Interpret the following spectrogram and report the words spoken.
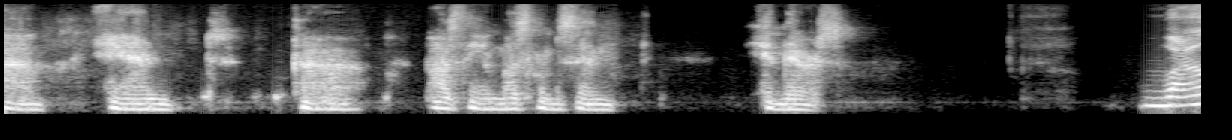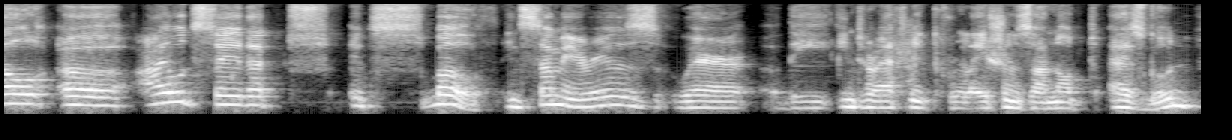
um, and uh, Bosnian Muslims in in theirs? Well, uh, I would say that it's both. In some areas where the interethnic relations are not as good,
